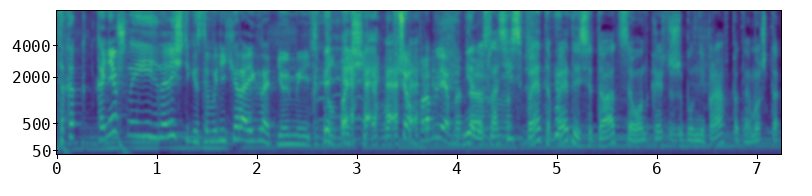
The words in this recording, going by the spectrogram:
Так как, конечно, и единоличник, если вы ни хера играть не умеете, долбачи. В чем проблема? Не, ну согласись, в, это, этой ситуации он, конечно же, был неправ, потому что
